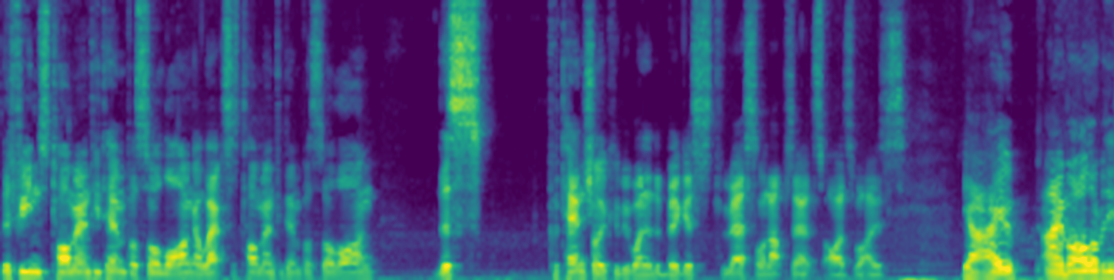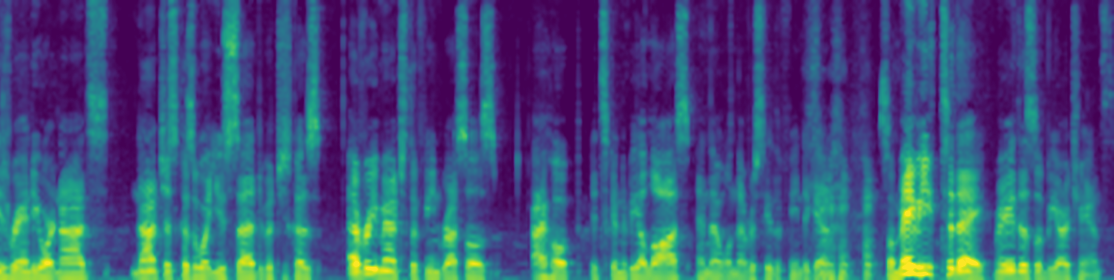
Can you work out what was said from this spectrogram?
the Fiend's tormented him for so long. Alexa's tormented him for so long. This potentially could be one of the biggest wrestling upsets odds wise. Yeah, I I'm all over these Randy Orton odds, not just because of what you said, but just because every match the Fiend wrestles, I hope it's going to be a loss, and then we'll never see the Fiend again. so maybe today, maybe this will be our chance.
